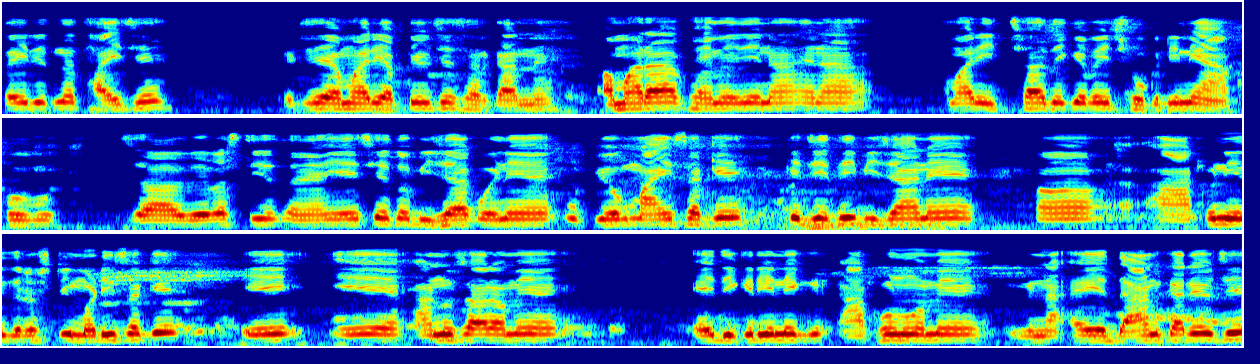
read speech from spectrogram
કઈ રીતના થાય છે. એટલે અમારી અપીલ છે સરકારને. અમારા ફેમિલીના એના, અમારી ઈચ્છા હતી કે ભાઈ છોકરીની આંખો વ્યવસ્થિત એ છે તો બીજા કોઈને ઉપયોગમાં આવી શકે કે જેથી બીજાને આંખની દ્રષ્ટિ મળી શકે. એ એ અનુસાર અમે એ દીકરીને આંખોનું અમે એ દાન કર્યું છે.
